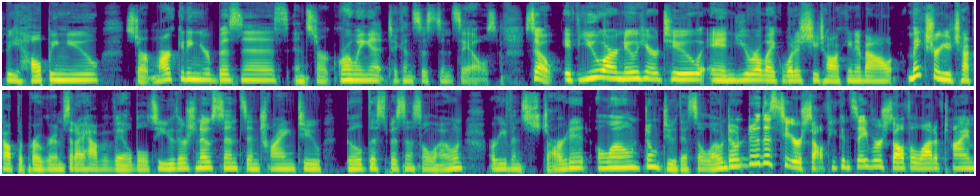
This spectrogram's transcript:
to be helping you start marketing your business and start growing it to consistent sales. So, if you are new here too and you are like, what is she talking about? Make sure you check out the programs that I have available to you. There's no sense in trying to build this business alone or even start it alone. Don't do this alone. Don't do this to yourself. You can save yourself a lot of time,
